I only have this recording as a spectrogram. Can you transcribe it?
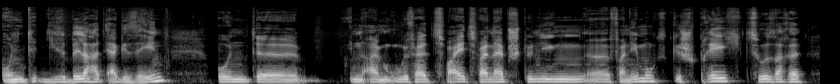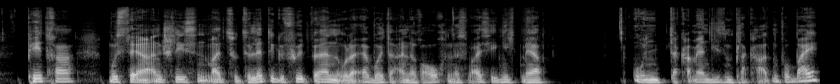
Und diese Bilder hat er gesehen und äh, in einem ungefähr zwei, zweieinhalbstündigen äh, Vernehmungsgespräch zur Sache Petra musste er anschließend mal zur Toilette geführt werden oder er wollte eine rauchen, das weiß ich nicht mehr. Und da kam er an diesen Plakaten vorbei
